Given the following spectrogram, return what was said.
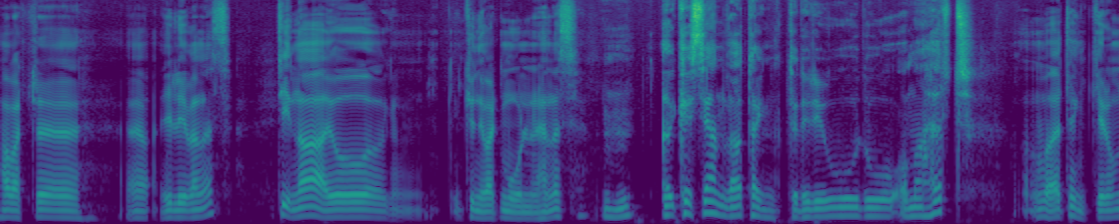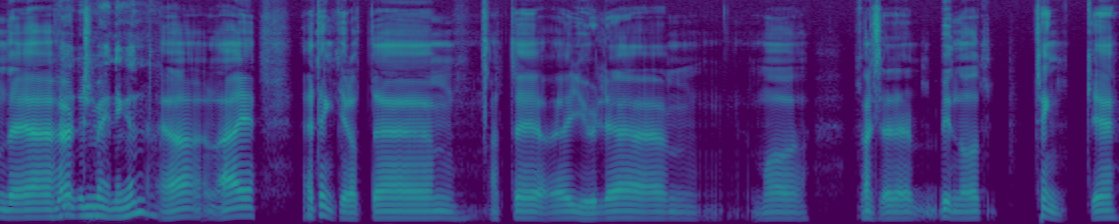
har vært eh, ja, i livet hennes. Tina er jo kunne jo vært moren hennes. Kristian, mm -hmm. hva tenkte du, du om å ha hørt? Hva jeg tenker om det jeg har Hva er hørt? det meningen? Ja, nei, jeg tenker at, uh, at uh, Julie eh, må kanskje begynne å tenke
